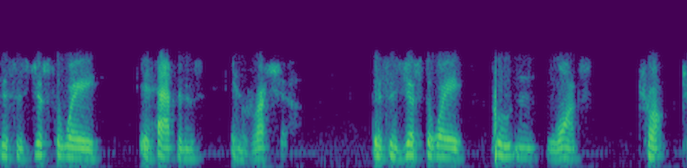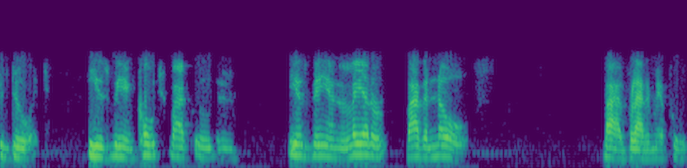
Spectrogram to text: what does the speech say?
this is just the way it happens in Russia. This is just the way Putin wants Trump to do it. He is being coached by Putin. He is being led by the nose by Vladimir Putin,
